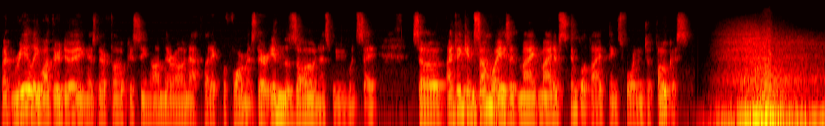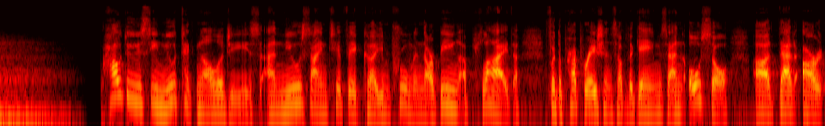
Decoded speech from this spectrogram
But really what they're doing is they're focusing on their own athletic performance. They're in the zone, as we would say. So I think in some ways it might, might have simplified things for them to focus how do you see new technologies and new scientific uh, improvement are being applied for the preparations of the games and also uh, that are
